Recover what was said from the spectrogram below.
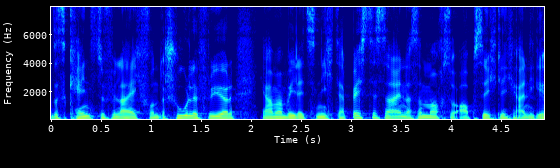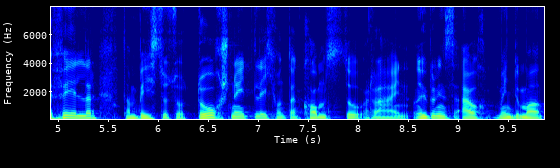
Das kennst du vielleicht von der Schule früher. Ja, man will jetzt nicht der Beste sein, also machst du absichtlich einige Fehler. Dann bist du so durchschnittlich und dann kommst du rein. Und übrigens auch, wenn du mal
